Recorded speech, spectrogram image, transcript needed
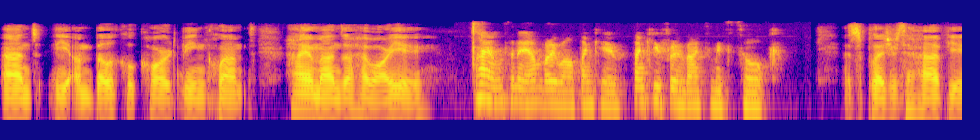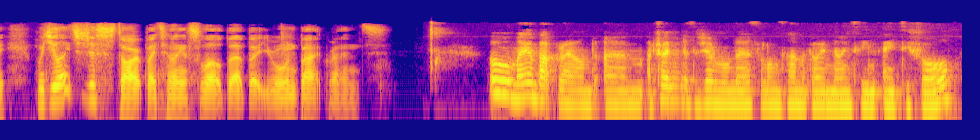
and the umbilical cord being clamped. Hi, Amanda. How are you? Hi, Anthony. I'm very well, thank you. Thank you for inviting me to talk. It's a pleasure to have you. Would you like to just start by telling us a little bit about your own background? Oh, my own background. Um, I trained as a general nurse a long time ago in 1984,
